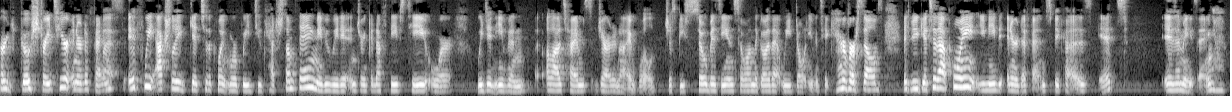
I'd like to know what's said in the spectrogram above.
or go straight to your inner defense. But if we actually get to the point where we do catch something, maybe we didn't drink enough thieves tea or we didn't even, a lot of times Jared and I will just be so busy and so on the go that we don't even take care of ourselves. If you get to that point, you need inner defense because it is amazing.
